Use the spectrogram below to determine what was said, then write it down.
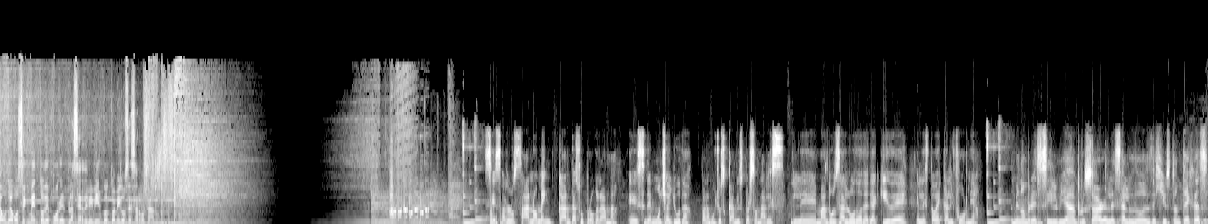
a un nuevo segmento de Por el placer de vivir con tu amigo César Lozano. César Lozano, me encanta su programa. Es de mucha ayuda para muchos cambios personales. Le mando un saludo desde aquí de el estado de California. Mi nombre es Silvia Broussard, les saludo desde Houston, Texas.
